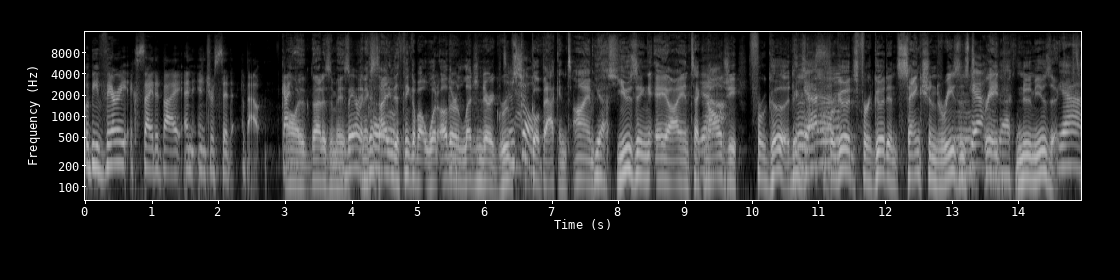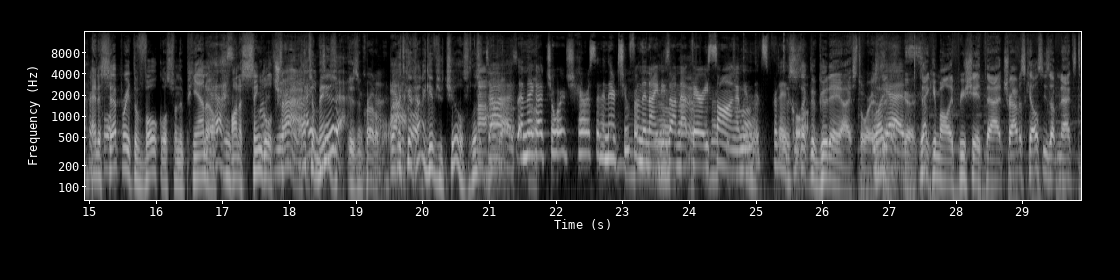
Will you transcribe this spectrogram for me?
would be very excited by and interested about. Guys, Molly, that is amazing Very and cool. exciting to think about what other mm. legendary groups Potential. could go back in time yes. using AI and technology for good. Exactly. For good, for good and sanctioned reasons Yeah. to create Exactly. new music. Yeah. And to Cool. separate the vocals from the piano Yes. on a single Yeah. track That's How do you do amazing. that? is incredible. Yeah. It kind of gives you chills. Listen It does. And they got George Harrison in there too from the 90s on that very song. I mean, it's pretty This cool. is like the good AI story. Like Yes. Thank you, Molly. Appreciate that. Travis Kelce's up next.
